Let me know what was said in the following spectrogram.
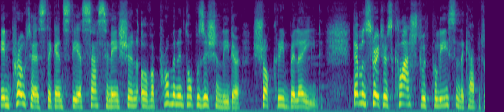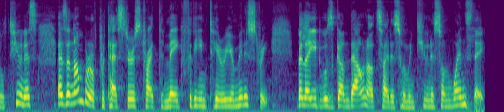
in protest against the assassination of a prominent opposition leader, Chokri Belaid. Demonstrators clashed with police in the capital, Tunis, as a number of protesters tried to make for the Interior Ministry. Belaid was gunned down outside his home in Tunis on Wednesday.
